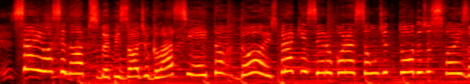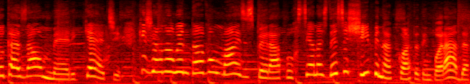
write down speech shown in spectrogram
Saiu a sinopse do episódio Glaciator 2 para aquecer o coração de todos os fãs do casal Mary Cat, que já não aguentavam mais esperar por cenas desse chip na quarta temporada.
